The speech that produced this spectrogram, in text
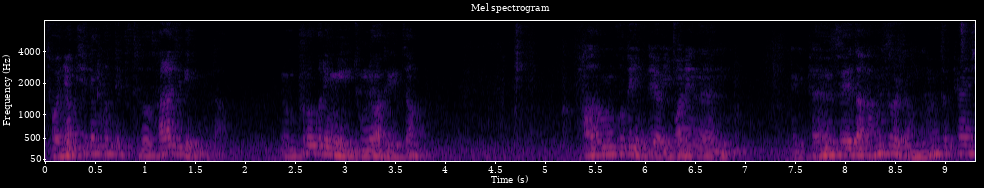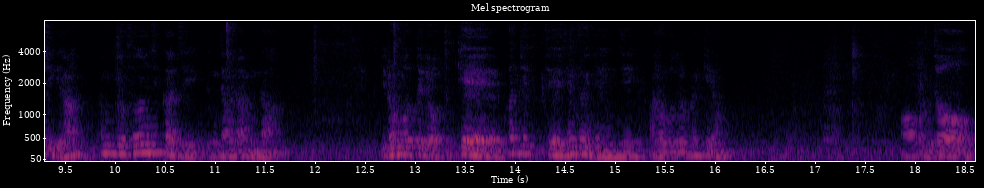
전역 실행 컨텍스트도 사라지게 됩니다. 그럼 프로그램이 종료가 되겠죠? 다음 코드인데요. 이번에는 변수에다가 함수를 적는 함수 표현식이랑 함수 선언식까지 등장을 합니다. 이런 것들이 어떻게 컨텍스트에 생성이 되는지 알아보도록 할게요. 어, 먼저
